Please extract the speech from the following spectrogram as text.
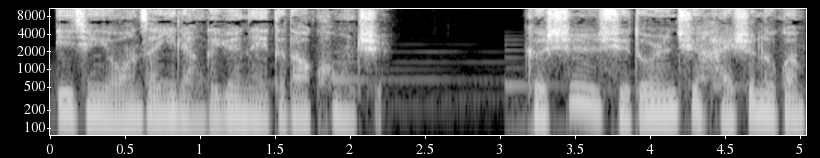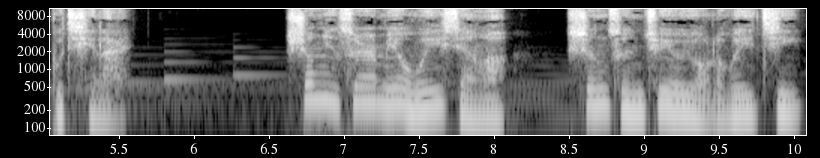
疫情有望在一两个月内得到控制。可是许多人却还是乐观不起来。生命虽然没有危险了，生存却又有了危机。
